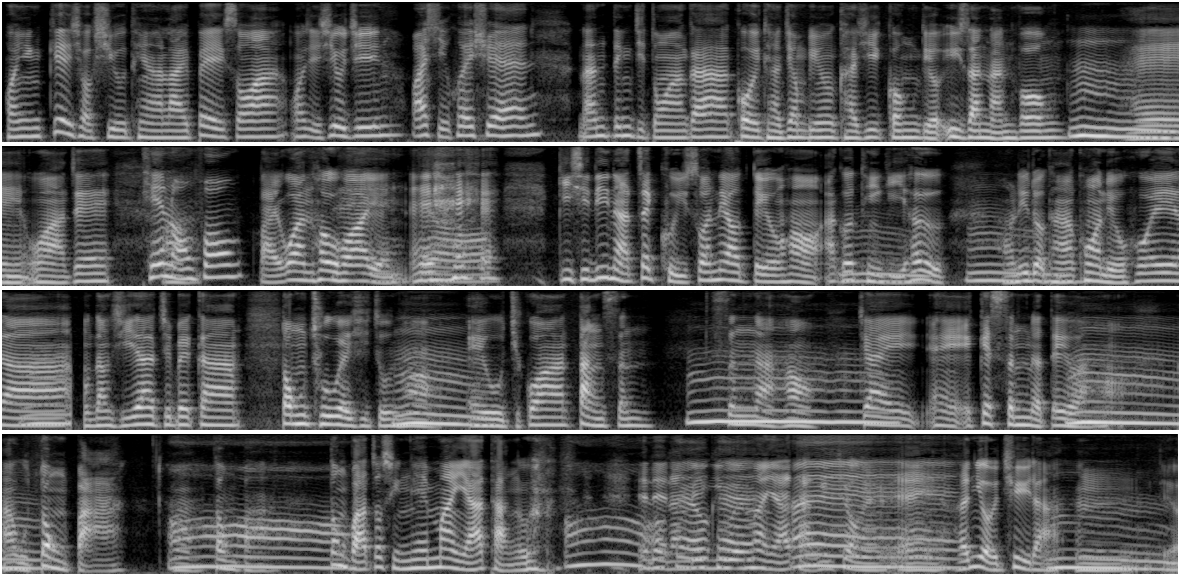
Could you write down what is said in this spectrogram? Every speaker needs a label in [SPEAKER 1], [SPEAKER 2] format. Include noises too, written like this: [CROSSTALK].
[SPEAKER 1] 欢迎继续收听《来爬山》，我是秀珍，
[SPEAKER 2] 我是慧萱。
[SPEAKER 1] 咱顶一段甲各位听众朋友开始讲到玉山南峰，嗯，嘿，哇，这
[SPEAKER 2] 天龙峰、
[SPEAKER 1] 啊、百万后花园，嘿嘿嘿。其实你若这开选了对吼，啊，个天气好，嗯，哦、你都通看着花啦。有、嗯、当时啊，即要甲冬初的时阵吼，嗯、会有一寡冻霜，霜啦吼，才会诶会结霜了对吧？吼、嗯，啊有冻拔，哦，冻拔，冻把做成迄麦芽糖哦，[LAUGHS] 迄个咱叫麦芽糖迄种诶，很有趣啦，嗯，嗯对。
